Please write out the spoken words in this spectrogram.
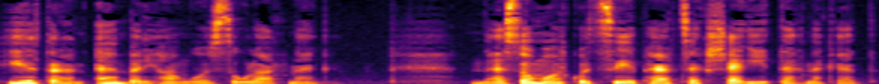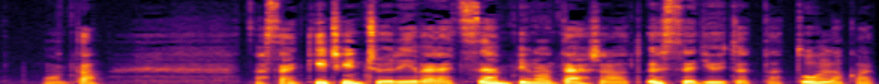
hirtelen emberi hangon szólalt meg. Ne szomorkodj, szép herceg, segítek neked, mondta. Aztán kicsincsőrével egy szempillantás alatt összegyűjtötte a tollakat,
